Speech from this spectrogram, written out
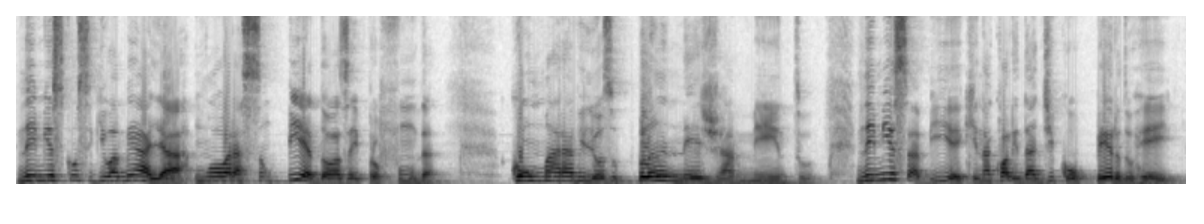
Neemias conseguiu amealhar uma oração piedosa e profunda com um maravilhoso planejamento. Neemias sabia que, na qualidade de copeiro do rei,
